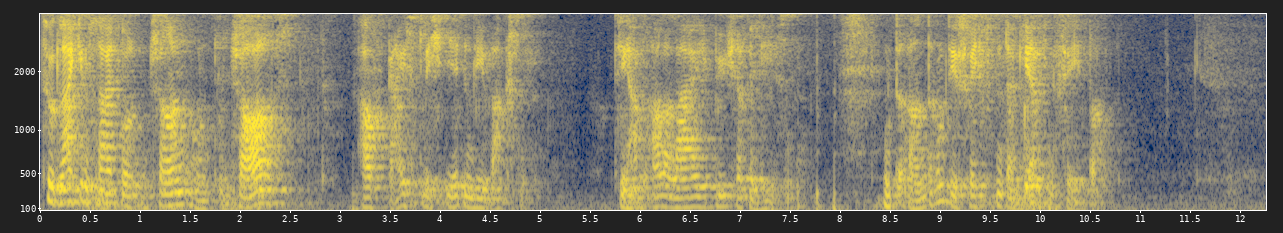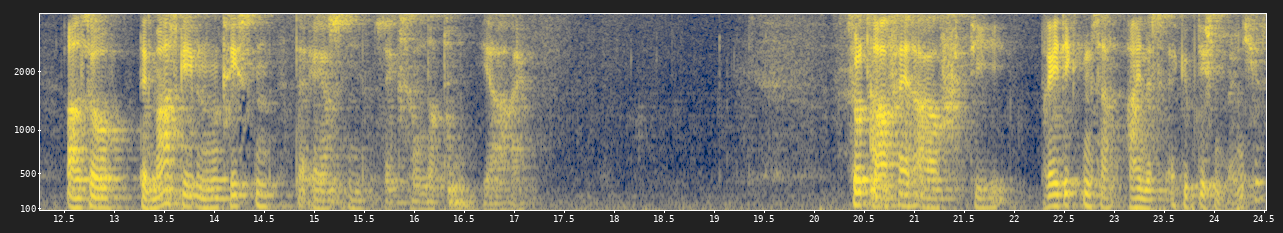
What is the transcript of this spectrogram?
Zur gleichen Zeit wollten John und Charles auch geistlich irgendwie wachsen. Sie haben allerlei Bücher gelesen, unter anderem die Schriften der Kirchenväter, also den maßgebenden Christen der ersten 600 Jahre. So traf er auf die Predigten eines ägyptischen Mönches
